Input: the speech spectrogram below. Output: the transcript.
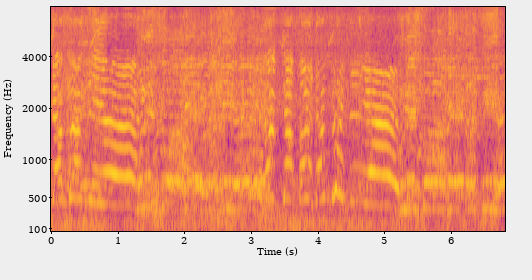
Jump jump on, jump on, yeah! तालुका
